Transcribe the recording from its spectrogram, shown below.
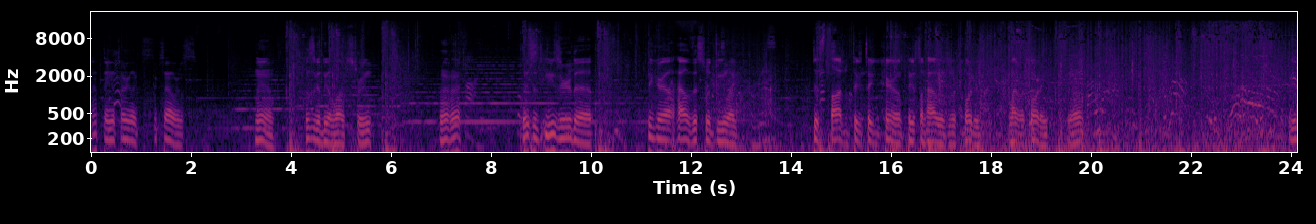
That thing, it's already like six hours. Man, this is gonna be a long stream. Uh-huh. This is easier to figure out how this would be like just thought to be taken care of based on how it was recorded, live recording, you know? Dude,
